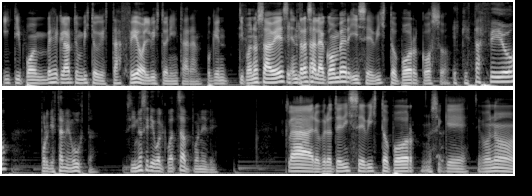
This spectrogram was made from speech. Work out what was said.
Y tipo, en vez de clavarte un visto que está feo el visto en Instagram. Porque tipo, no sabes, Es entras está- a la conver y dice visto por coso. Es que está feo porque está el me gusta. Si no sería igual que WhatsApp, ponele. Claro, pero te dice visto por no sé qué. Tipo, no,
